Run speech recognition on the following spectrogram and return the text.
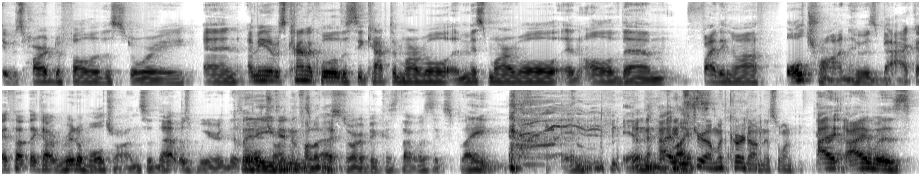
It was hard to follow the story. And I mean, it was kind of cool to see Captain Marvel and Miss Marvel and all of them fighting off Ultron, who is back. I thought they got rid of Ultron, so that was weird. That Clearly, you didn't was follow the story because that was explained in in the It's lights. True. I'm with Curt on this one. I, I was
